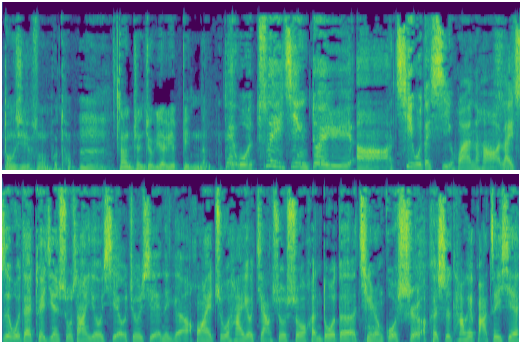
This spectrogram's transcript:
东西有什么不同？嗯，那人就越来越冰冷。对我最近对于啊、器物的喜欢哈，来自我在推荐书上有写，我就写那个黄爱珠，她有讲说说很多的亲人过世了，可是他会把这些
